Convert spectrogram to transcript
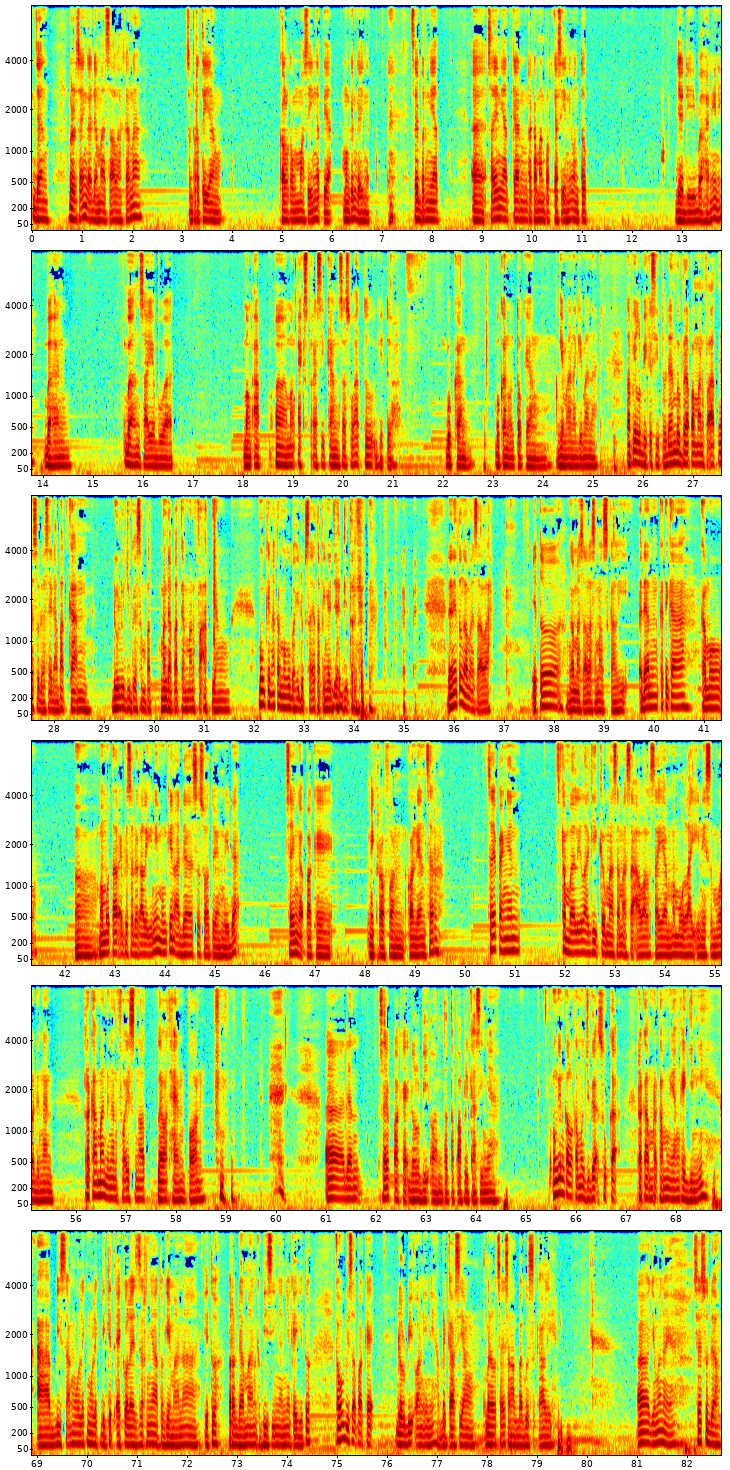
Dan menurut saya nggak ada masalah karena seperti yang kalau kamu masih inget ya mungkin nggak inget saya berniat uh, saya niatkan rekaman podcast ini untuk jadi bahan ini bahan bahan saya buat mengap, uh, mengekspresikan sesuatu gitu. Bukan bukan untuk yang gimana gimana tapi lebih ke situ. Dan beberapa manfaatnya sudah saya dapatkan. Dulu juga sempat mendapatkan manfaat yang mungkin akan mengubah hidup saya tapi nggak jadi ternyata. Dan itu nggak masalah. Itu nggak masalah sama sekali. Dan ketika kamu memutar episode kali ini mungkin ada sesuatu yang beda. Saya nggak pakai mikrofon kondenser. Saya pengen kembali lagi ke masa-masa awal saya memulai ini semua dengan rekaman dengan voice note lewat handphone. uh, dan saya pakai Dolby On tetap aplikasinya Mungkin kalau kamu juga suka rekam-rekam yang kayak gini, uh, bisa ngulik-ngulik dikit equalizernya atau gimana, itu peredaman kebisingannya kayak gitu, kamu bisa pakai Dolby On ini, aplikasi yang menurut saya sangat bagus sekali. Uh, gimana ya, saya sudah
